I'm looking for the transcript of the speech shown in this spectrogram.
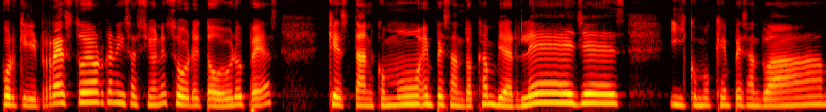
porque el resto de organizaciones, sobre todo europeas, que están como empezando a cambiar leyes y como que empezando a,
